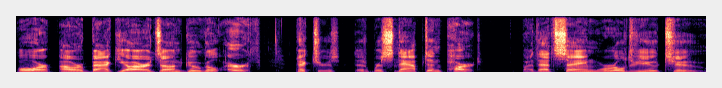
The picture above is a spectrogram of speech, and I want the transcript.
or our backyards on Google Earth, pictures that were snapped in part by that same WorldView 2.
